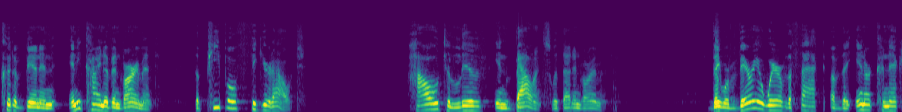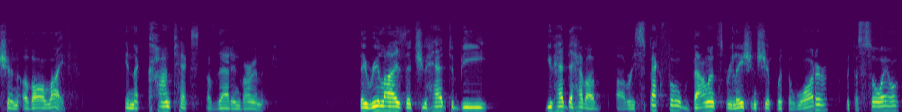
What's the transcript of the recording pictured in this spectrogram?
could have been in any kind of environment, the people figured out how to live in balance with that environment. They were very aware of the fact of the interconnection of all life in the context of that environment. They realized that you had to be, you had to have a, a respectful, balanced relationship with the water, with the soil,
